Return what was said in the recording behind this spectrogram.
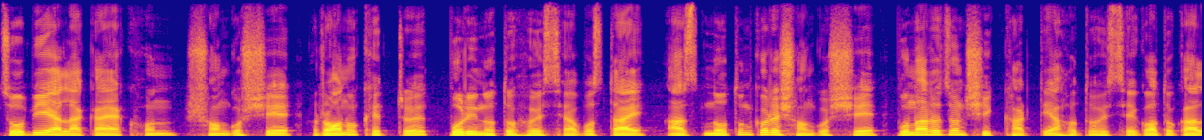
চবি এলাকা এখন সংঘর্ষে রণক্ষেত্রে পরিণত হয়েছে। অবস্থায় আজ নতুন করে সংঘর্ষে পনেরো জন শিক্ষার্থী আহত হয়েছে। গতকাল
